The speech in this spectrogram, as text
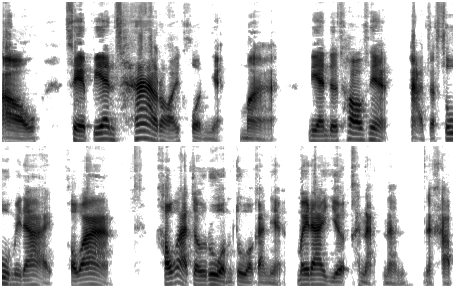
เอาเซเปียนห้าร้อยคนเนี่ยมาเนียนเดอร์ทัลส์เนี่ยอาจจะสู้ไม่ได้ เพราะว่าเขาอาจจะรวมตัวกันเนี่ยไม่ได้เยอะขนาดนั้นนะครับ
